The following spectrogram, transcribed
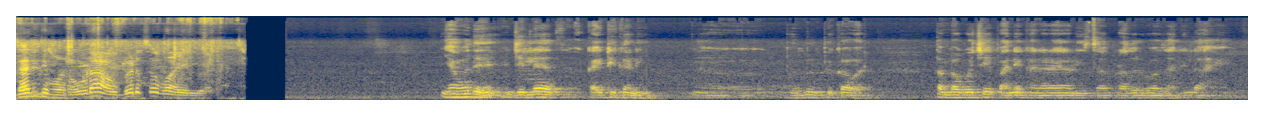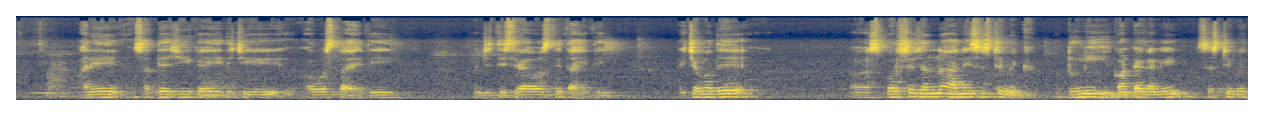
झाली. ती फवारणी एवढा अवघडचं बा एरिया यामध्ये जिल्ह्यात काही ठिकाणी अं, पिकावर तंबाखूचे पाने खाणाऱ्या अळीचा प्रादुर्भाव झालेला आहे. आणि सध्या जी काही तिची अवस्था आहे ती म्हणजे तिसऱ्या अवस्थेत आहे ती. याच्यामध्ये स्पर्शजन्य आणि सिस्टेमिक दोन्हीही कॉन्टॅक्ट आणि सिस्टेमिक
